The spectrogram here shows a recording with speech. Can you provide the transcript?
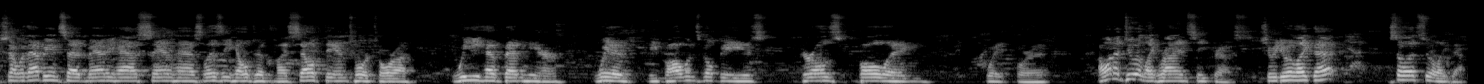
So with that being said, Maddy Hass, Sam Hass, Lizzy Hildreth, myself, Dan Tortora, we have been here with the Baldwinsville Bees girls bowling. Wait for it. I want to do it like Ryan Seacrest. Should we do it like that? So let's do it like that.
